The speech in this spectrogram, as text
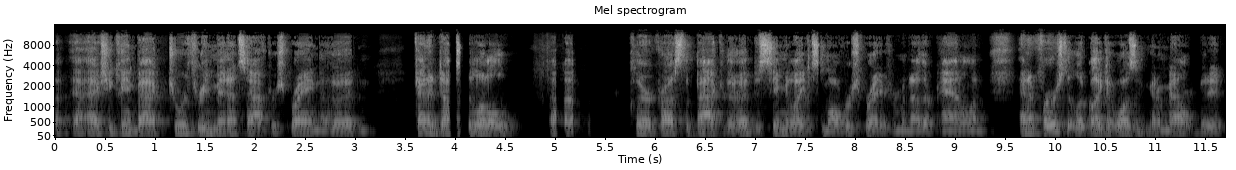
I actually came back two or three minutes after spraying the hood and kind of dusted a little uh, clear across the back of the hood to simulate some overspray from another panel. And and at first it looked like it wasn't going to melt, but it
